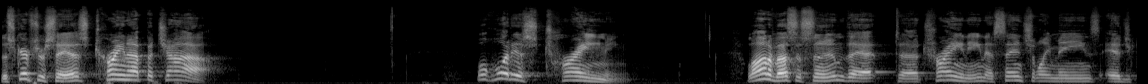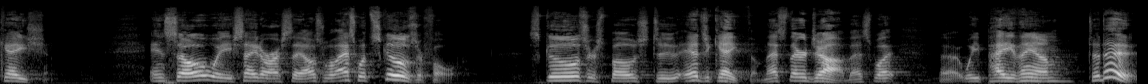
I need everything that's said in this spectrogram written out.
The scripture says, train up a child. Well, what is training? A lot of us assume that uh, training essentially means education. And so we say to ourselves, well, that's what schools are for. Schools are supposed to educate them. That's their job. That's what uh, we pay them to do.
